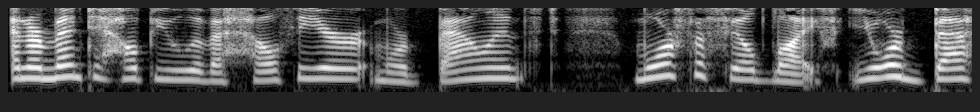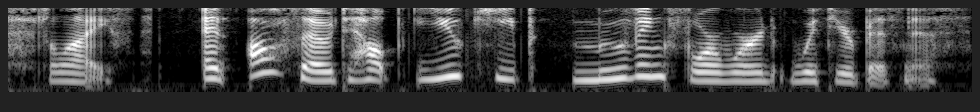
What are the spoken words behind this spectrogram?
and are meant to help you live a healthier, more balanced, more fulfilled life, your best life, and also to help you keep moving forward with your business.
